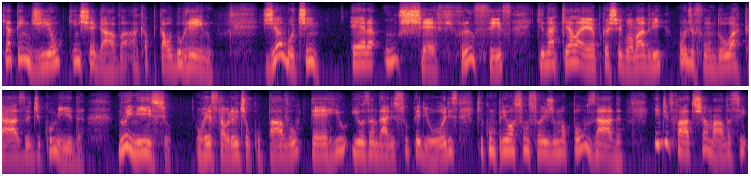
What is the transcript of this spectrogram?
que atendiam quem chegava à capital do reino. Jean Botin era um chefe francês que naquela época chegou a Madrid, onde fundou a Casa de Comida. No início, o restaurante ocupava o térreo e os andares superiores, que cumpriam as funções de uma pousada, e de fato chamava-se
